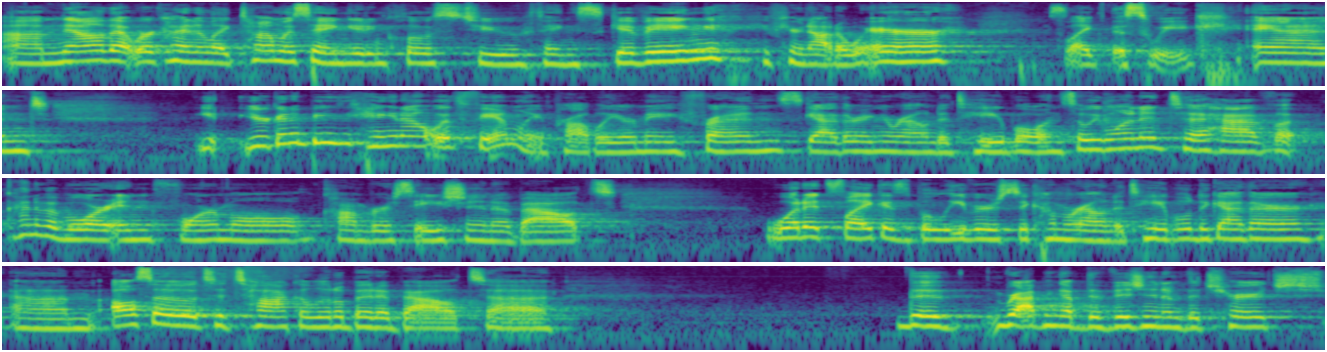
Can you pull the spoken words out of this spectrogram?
um, now that we're kind of like Tom was saying, getting close to Thanksgiving, if you're not aware, like this week. And you- you're going to be hanging out with family probably, or maybe friends gathering around a table. And so we wanted to have a, kind of a more informal conversation about what it's like as believers to come around a table together. Um, also, to talk a little bit about uh, the wrapping up the vision of the church,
